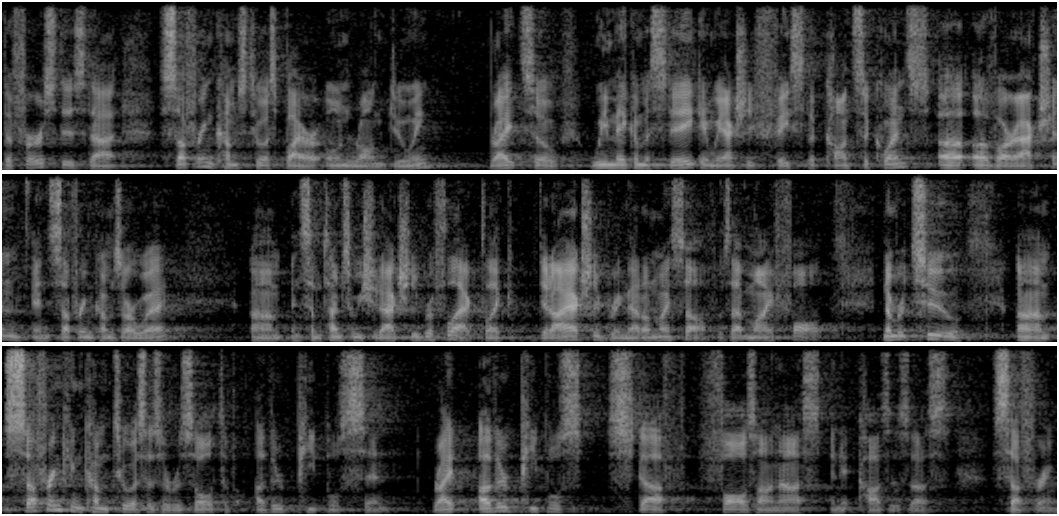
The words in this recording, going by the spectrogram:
The first is that suffering comes to us by our own wrongdoing right? So we make a mistake and we actually face the consequence uh, of our action, and suffering comes our way. Um, and sometimes we should actually reflect like, did I actually bring that on myself? Was that my fault? Number two, um, suffering can come to us as a result of other people's sin, right? Other people's stuff falls on us and it causes us suffering.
